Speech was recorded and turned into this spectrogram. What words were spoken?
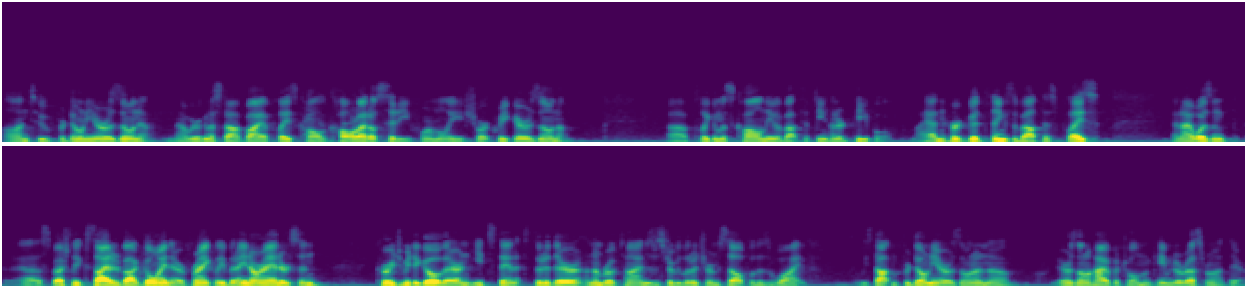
on to Fredonia, Arizona. Now, we were going to stop by a place called Colorado City, formerly Short Creek, Arizona. A polygamous colony of about 1,500 people. I hadn't heard good things about this place, and I wasn't uh, especially excited about going there, frankly, but Einar Anderson encouraged me to go there, and he'd stand, stood there a number of times and distributed literature himself with his wife. We stopped in Fredonia, Arizona, and an Arizona Highway Patrolman came into a restaurant there.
